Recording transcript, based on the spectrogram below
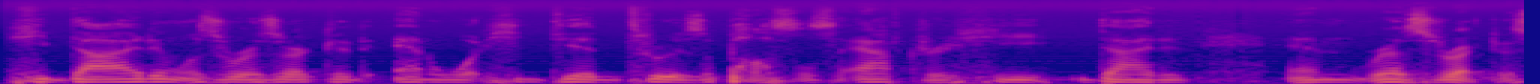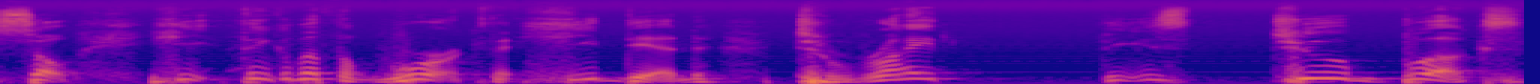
he died and was resurrected and what he did through his apostles after he died and resurrected. So he, think about the work that he did to write these two books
